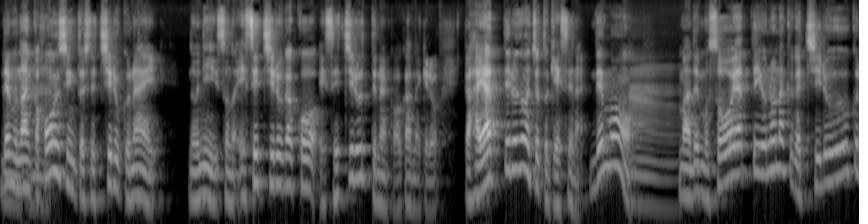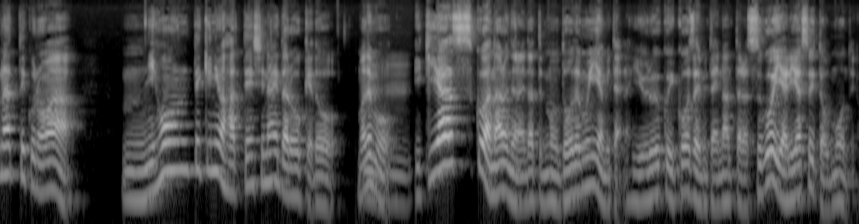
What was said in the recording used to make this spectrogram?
でもなんか本心としてチルくないのにそのエセチルがこうエセチルってなんかわかんないけどが流行ってるのはちょっと消せない。でも、うん。まあでもそうやって世の中がチルくなっていくのは、うん、日本的には発展しないだろうけどまあでもうんうん。生きやすくはなるんじゃない？だってもうどうでもいいやみたいな。ゆるく行こうぜみたいになったらすごいやりやすいと思うんだよ。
